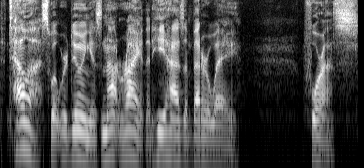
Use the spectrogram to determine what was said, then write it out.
to tell us what we're doing is not right, that He has a better way for us.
